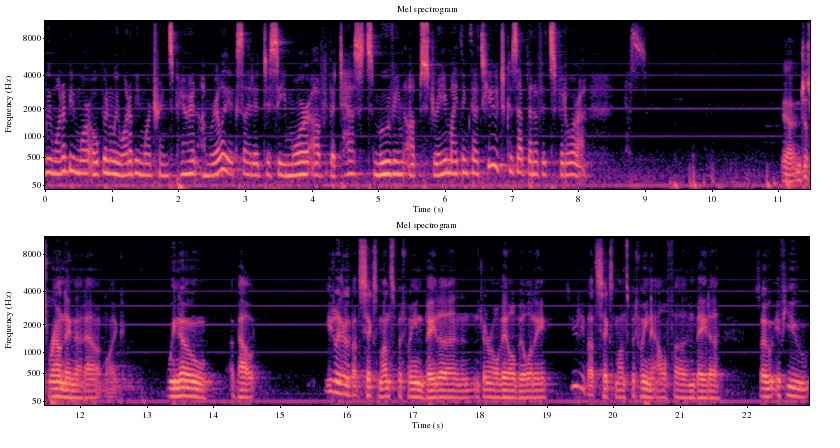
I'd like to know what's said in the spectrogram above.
we want to be more open. We want to be more transparent. I'm really excited to see more of the tests moving upstream. I think that's huge because that benefits Fedora. Yes. Yeah, and just rounding that out, like, we know about, usually there's about six months between beta and general availability. It's usually about six months between alpha and beta. So if you,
